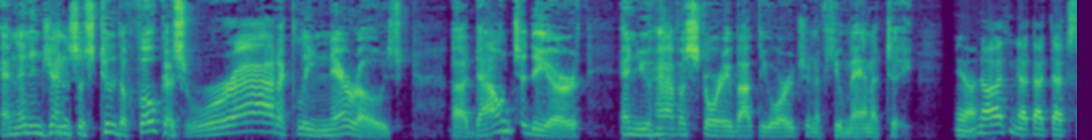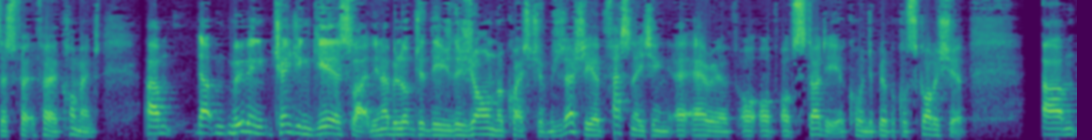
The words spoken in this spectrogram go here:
And then in Genesis 2, the focus radically narrows uh, down to the earth, and you have a story about the origin of humanity. Yeah, no, I think that, that that's that's fair, fair comment. Um, now, moving, changing gears slightly, now we looked at the, the genre question, which is actually a fascinating uh, area of, of, of study according to biblical scholarship um,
